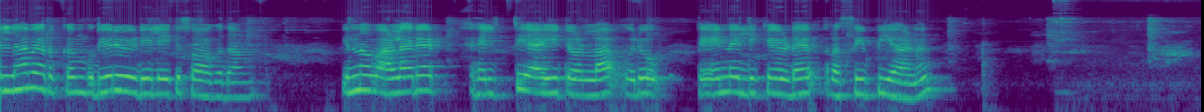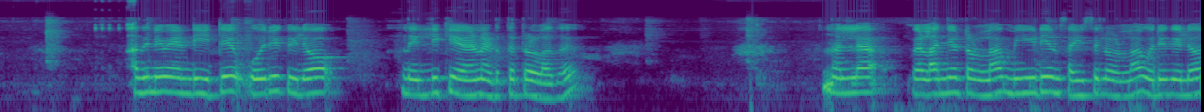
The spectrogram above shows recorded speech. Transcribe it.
എല്ലാവർക്കും പുതിയൊരു വീഡിയോയിലേക്ക് സ്വാഗതം. ഇന്ന് വളരെ ഹെൽത്തി ആയിട്ടുള്ള ഒരു തേൻ നെല്ലിക്കയുടെ റെസിപ്പിയാണ്. അതിന് വേണ്ടിയിട്ട് ഒരു കിലോ നെല്ലിക്കയാണ് എടുത്തിട്ടുള്ളത്. നല്ല വിളഞ്ഞിട്ടുള്ള മീഡിയം സൈസിലുള്ള ഒരു കിലോ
